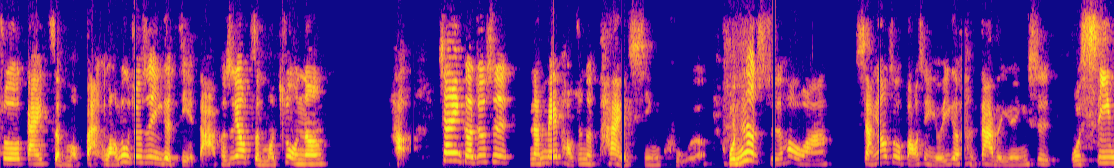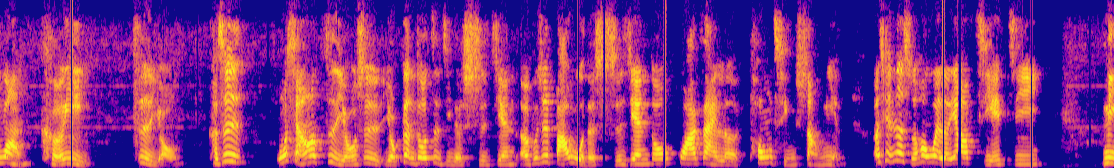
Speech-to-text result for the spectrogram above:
说该怎么办。网络就是一个解答，可是要怎么做呢？好，下一个就是南北跑真的太辛苦了。我那时候啊。想要做保险有一个很大的原因是我希望可以自由，可是我想要自由是有更多自己的时间，而不是把我的时间都花在了通勤上面。而且那时候为了要接机，你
